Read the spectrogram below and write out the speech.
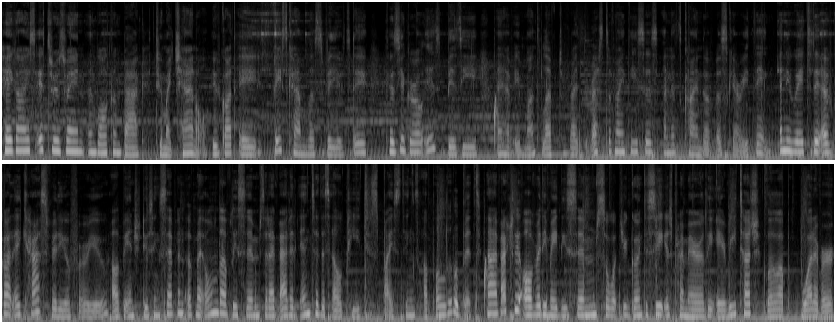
Hey guys, it's RuzeReine and welcome back to my channel. We've got a face camless video today because your girl is busy. I have a month left to write the rest of my thesis and it's kind of a scary thing. Anyway, today I've got a CAS video for you. I'll be introducing 7 of my own lovely sims that I've added into this LP to spice things up a little bit. Now I've actually already made these sims so what you're going to see is primarily a retouch, glow up, whatever.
